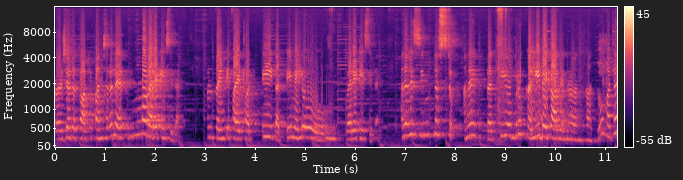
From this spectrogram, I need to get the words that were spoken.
ಪ್ರೆಷರ್ ಅಥವಾ ಆಕ್ಯುಪಂಚರ್ ಅಲ್ಲೇ ತುಂಬಾ ವೆರೈಟೀಸ್ ಇದೆ. ಒಂದು ಟ್ವೆಂಟಿ ಫೈವ್ ಥರ್ಟಿ ತರ್ಟಿ ಮೇಲೂ ವೆರೈಟೀಸ್ ಇದೆ. ಅದರಲ್ಲಿ ಸಿಂಪ್ಲೆಸ್ಟ್ ಅಂದ್ರೆ ಪ್ರತಿಯೊಬ್ರು ಕಲಿಬೇಕಾಗಿರುವಂತದ್ದು ಮತ್ತೆ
